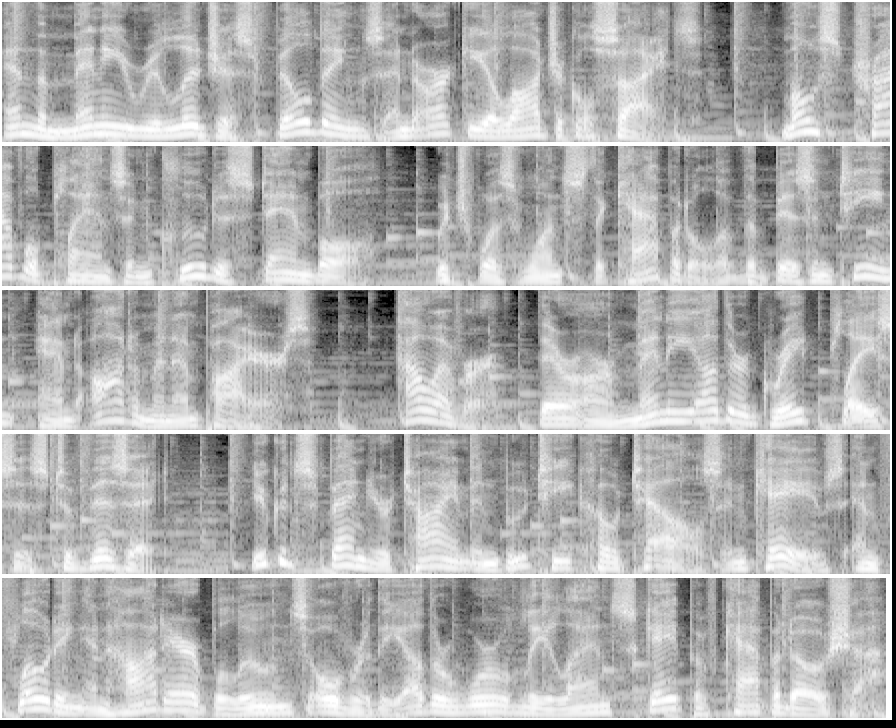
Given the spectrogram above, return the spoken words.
and the many religious buildings and archaeological sites. Most travel plans include Istanbul, which was once the capital of the Byzantine and Ottoman empires. However, there are many other great places to visit. You could spend your time in boutique hotels and caves and floating in hot air balloons over the otherworldly landscape of Cappadocia,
